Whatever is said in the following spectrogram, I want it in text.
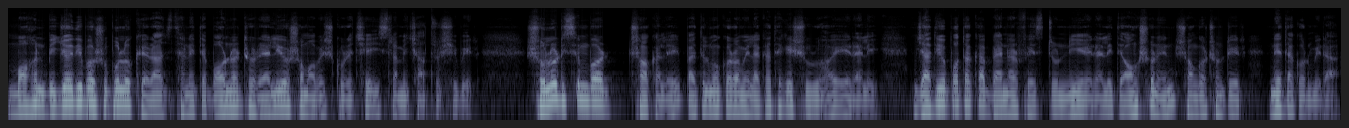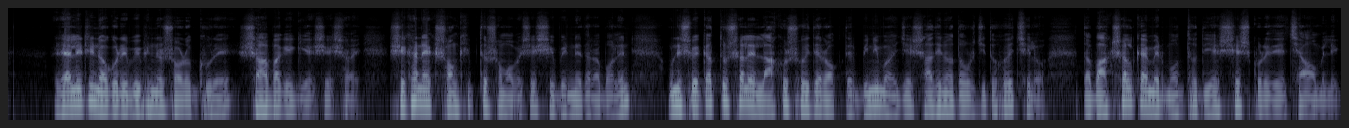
মহান বিজয় দিবস উপলক্ষে রাজধানীতে বর্ণাঢ্য র্যালি ও সমাবেশ করেছে ইসলামী ছাত্র শিবির। ষোলো ডিসেম্বর সকালে বাইতুল মোকরম এলাকা থেকে শুরু হয় এই র্যালি। জাতীয় পতাকা, ব্যানার, ফেস্টুন নিয়ে র্যালিতে অংশ নেন সংগঠনটির নেতাকর্মীরা। র্যালিটি নগরের বিভিন্ন সড়ক ঘুরে শাহবাগে গিয়ে শেষ হয়। সেখানে এক সংক্ষিপ্ত সমাবেশে শিবির নেতারা বলেন, উনিশশো একাত্তর সালে লাখো শহীদের রক্তের বিনিময়ে যে স্বাধীনতা অর্জিত হয়েছিল, তা বাকশাল ক্যামের মধ্য দিয়ে শেষ করে দিয়েছে আওয়ামী লীগ।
